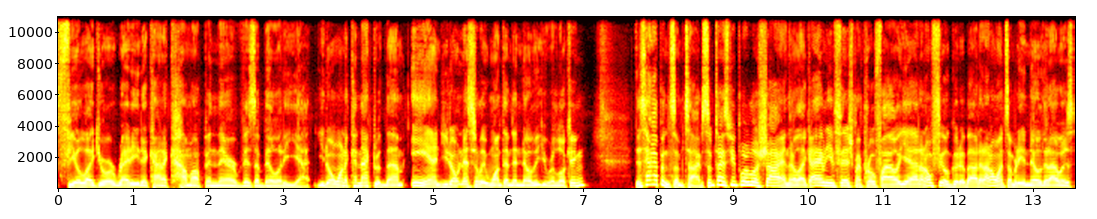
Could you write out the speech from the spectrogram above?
feel like you're ready to kind of come up in their visibility yet. You don't want to connect with them, and you don't necessarily want them to know that you were looking. This happens sometimes. Sometimes people are a little shy and they're like, I haven't even finished my profile yet. I don't feel good about it. I don't want somebody to know that I was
